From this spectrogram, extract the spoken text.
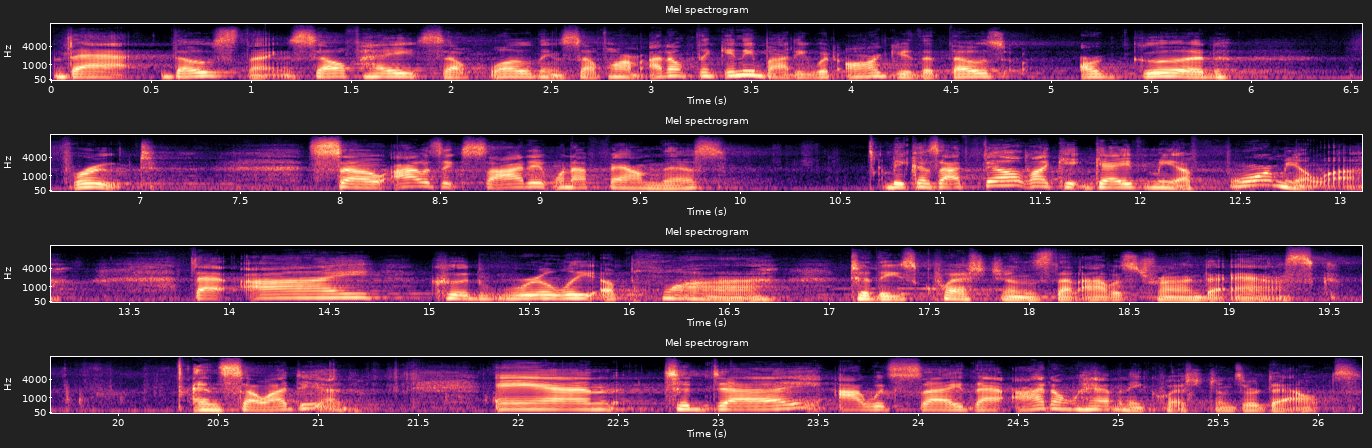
that those things, self hate, self loathing, self harm, I don't think anybody would argue that those are good fruit. So I was excited when I found this because I felt like it gave me a formula that I could really apply to these questions that I was trying to ask. And so I did. And today, I would say that I don't have any questions or doubts.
